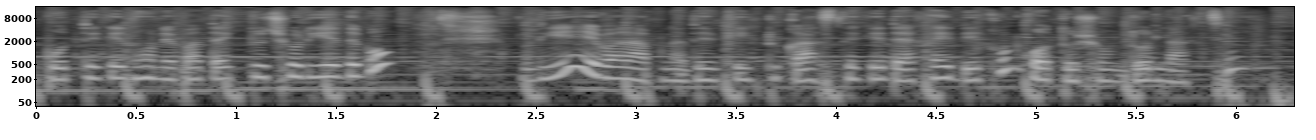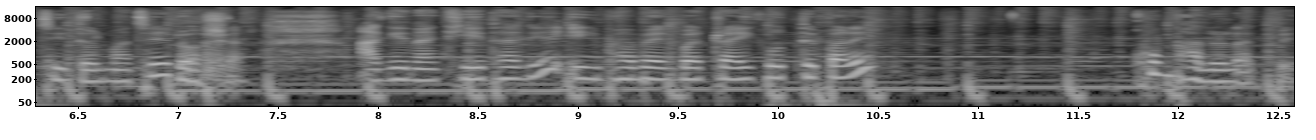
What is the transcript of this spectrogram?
উপর থেকে ধনে পাতা একটু ছড়িয়ে দেব। দিয়ে এবার আপনাদেরকে একটু কাছ থেকে দেখাই দেখুন কত সুন্দর লাগছে চিতল মাছের রসা। আগে না খেয়ে থাকলে এইভাবে একবার ট্রাই করতে পারে খুব ভালো লাগবে।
